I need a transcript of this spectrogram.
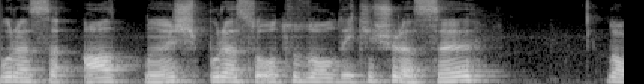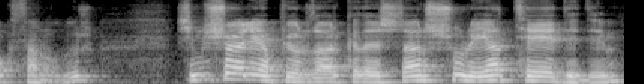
burası 60, burası 30 olduğu için şurası 90 olur. Şimdi şöyle yapıyoruz arkadaşlar. Şuraya T dedim.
